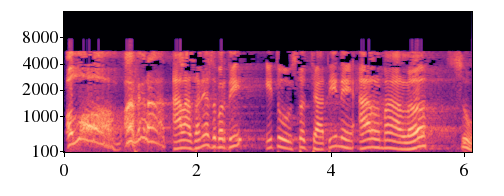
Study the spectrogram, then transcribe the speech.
Allah, akhirat. Alasannya seperti itu sejatine al-malesu.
